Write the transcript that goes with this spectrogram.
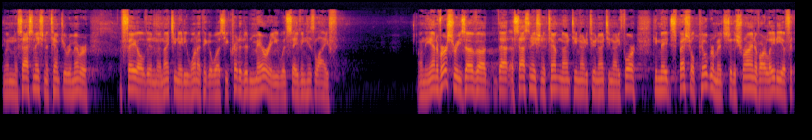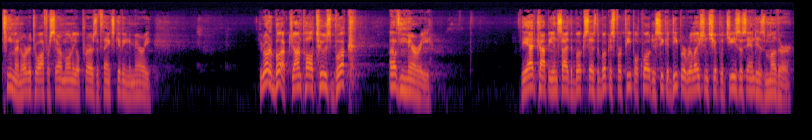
When an assassination attempt, you remember, failed in 1981, uh, I think it was, he credited Mary with saving his life. On the anniversaries of uh, that assassination attempt, 1992, 1994, he made special pilgrimage to the shrine of Our Lady of Fatima in order to offer ceremonial prayers of thanksgiving to Mary. He wrote a book, John Paul II's Book of Mary. The ad copy inside the book says the book is for people, quote, who seek a deeper relationship with Jesus and his mother.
